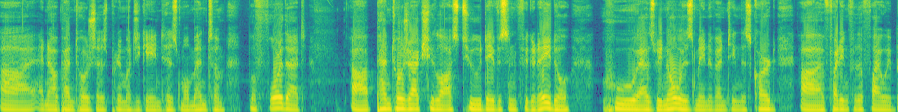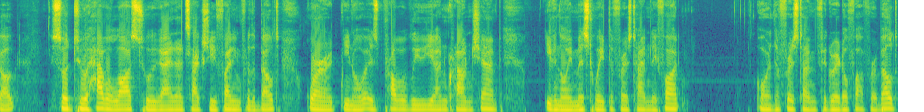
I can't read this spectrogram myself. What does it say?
uh, and now Pantoja has pretty much gained his momentum. Before that, uh, Pantoja actually lost to Deiveson Figueiredo, who, as we know, is main eventing this card, uh, fighting for the flyweight belt. So to have a loss to a guy that's actually fighting for the belt, or you know, is probably the uncrowned champ, even though he missed weight the first time they fought, or the first time Figueiredo fought for a belt.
